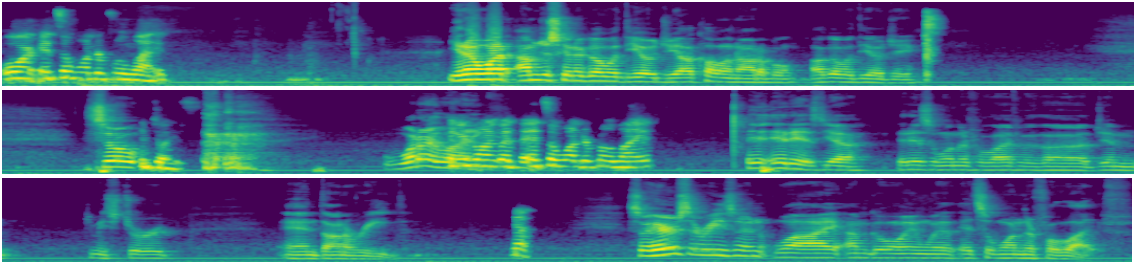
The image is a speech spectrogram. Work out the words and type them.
or "It's a Wonderful Life"? You know what? I'm just gonna go with the OG. I'll call an audible. I'll go with the OG. So, what I like. You're going with "It's a Wonderful Life." it, it is, yeah. It is a Wonderful Life with uh, Jim, Jimmy Stewart, and Donna Reed. Yep. So here's the reason why I'm going with It's a Wonderful Life.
